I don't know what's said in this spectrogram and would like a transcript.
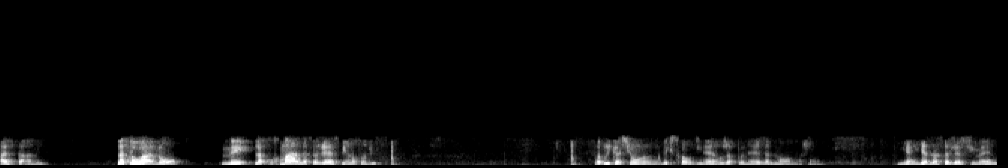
al ta'amin. La Torah, non, mais la chokhma, la sagesse, bien entendu. Fabrication euh, extraordinaire, japonaise, allemande, machin. Il y, a, de la sagesse humaine.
